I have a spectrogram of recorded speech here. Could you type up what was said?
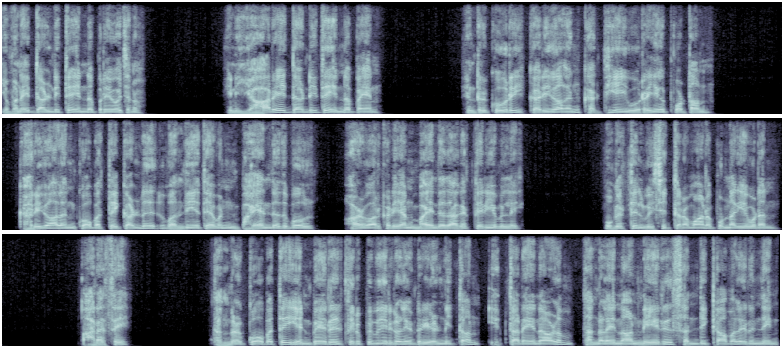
இவனை தண்டித்து என்ன பிரயோஜனம்? இனி யாரை தண்டித்து என்ன பயன்? என்று கூறி கரிகாலன் கத்தியை உரையில் போட்டான். கரிகாலன் கோபத்தைக் கண்டு வந்தியத்தேவன் பயந்தது போல் ஆழ்வார்க்கடியான் பயந்ததாக தெரியவில்லை. முகத்தில் விசித்திரமான புன்னகையுடன் அரசே தங்கள் கோபத்தை என் பேரில் திருப்புவீர்கள் என்று எண்ணித்தான் இத்தனை நாளும் தங்களை நான் நேரில் சந்திக்காமல் இருந்தேன்.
